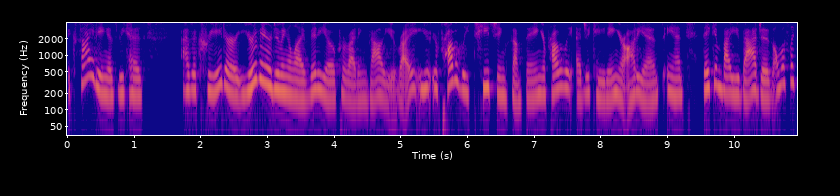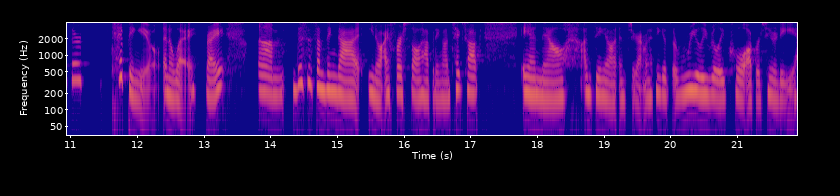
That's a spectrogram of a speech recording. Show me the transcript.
exciting is because as a creator, you're there doing a live video providing value, right? You're probably teaching something, you're probably educating your audience, and they can buy you badges almost like they're tipping you in a way, right? Um, this is something that, you know, I first saw happening on TikTok and now I'm seeing it on Instagram. And I think it's a really, really cool opportunity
